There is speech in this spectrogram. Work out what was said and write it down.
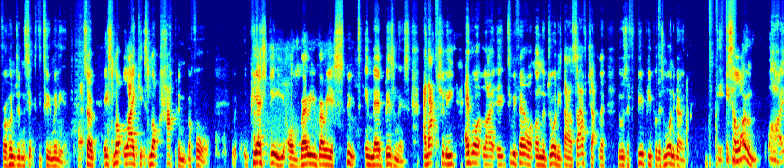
for 162 million. So it's not like it's not happened before. PSG are very, very astute in their business. And actually, everyone, like, to be fair, on, the Geordies down south chat, there, there was a few people this morning going, It's a loan. Why,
